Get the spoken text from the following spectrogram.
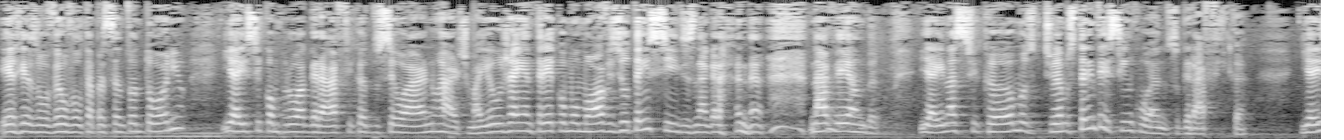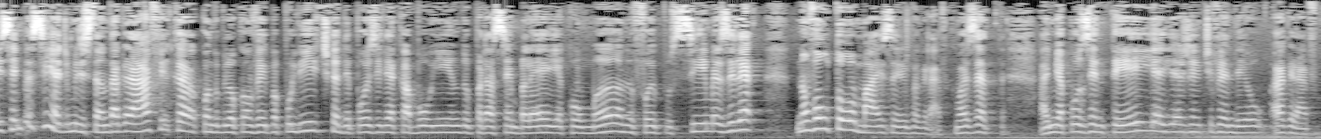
Ele resolveu voltar para Santo Antônio e aí se comprou a gráfica do seu Arno Hartmann. Aí eu já entrei como móveis e utensílios na, na, na venda. E aí nós ficamos, tivemos 35 anos gráfica. E aí sempre assim, administrando a gráfica, quando o Bilocão veio para a política, depois ele acabou indo para a Assembleia com o Mano, foi para o Simers, ele não voltou mais para a gráfica, mas é, aí me aposentei e aí a gente vendeu a gráfica.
